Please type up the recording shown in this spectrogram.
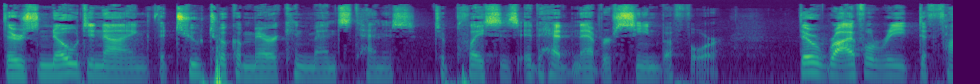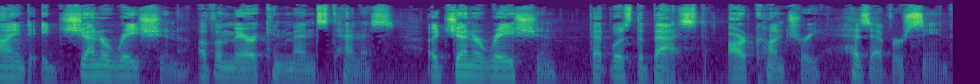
There's no denying the two took American men's tennis to places it had never seen before. Their rivalry defined a generation of American men's tennis, a generation that was the best our country has ever seen.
